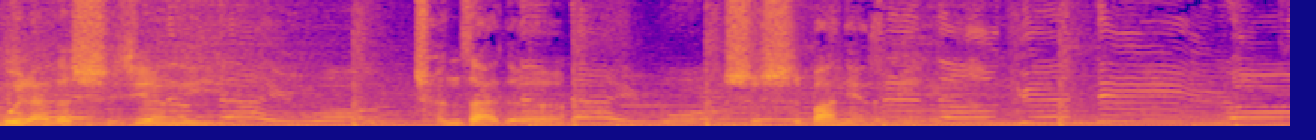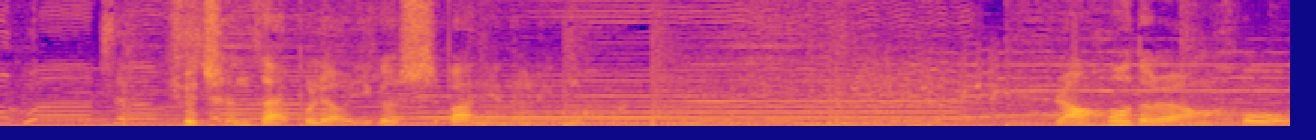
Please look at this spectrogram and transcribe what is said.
未来的时间里，承载的是十八年的命运，却承载不了一个十八年的灵魂。然后的然后。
